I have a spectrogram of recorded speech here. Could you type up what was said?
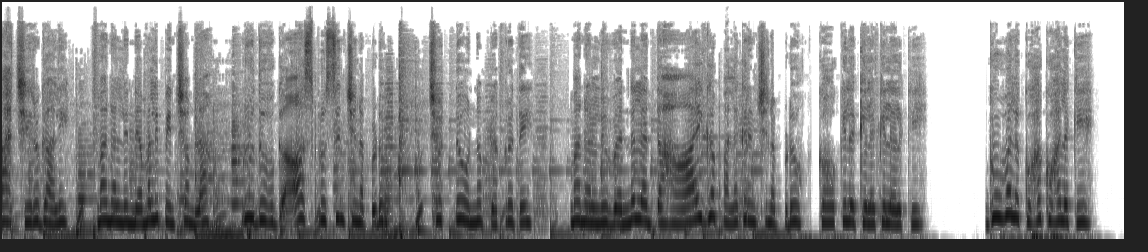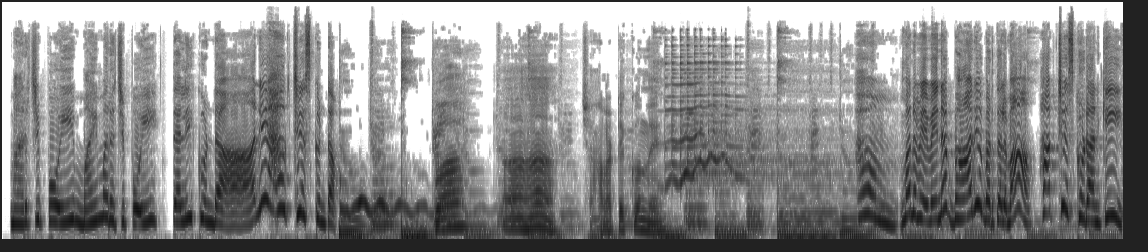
ఆ చిరుగాలి మనల్ని నెమలి పించంలా మృదువుగా స్పృశించినప్పుడు చుట్టూ ఉన్న ప్రకృతి మనల్ని వెన్నెలంత హాయిగా పలకరించినప్పుడు కోకిల కిలకిలలకి గువ్వల కుహకుహలకి మరచిపోయి మైమరచిపోయి తెలియకుండానే హక్ చేసుకుంటాం. చాలా టెక్ ఉంది. మనం ఏమైనా భార్య భర్తలమా? హక్ చేసుకోవడానికి?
